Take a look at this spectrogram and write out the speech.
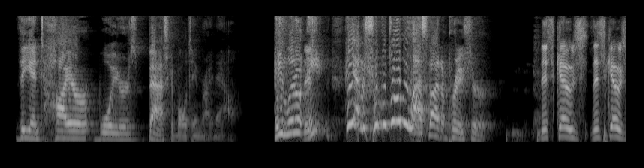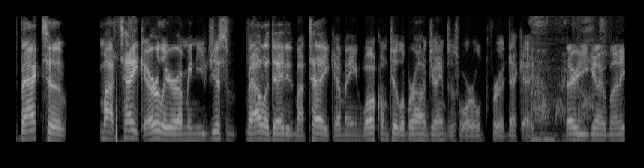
the entire Warriors basketball team right now. He literally he, he had a triple double last night. I'm pretty sure. this goes this goes back to my take earlier. I mean, you just validated my take. I mean, welcome to LeBron James's world for a decade. Oh there you go, buddy.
